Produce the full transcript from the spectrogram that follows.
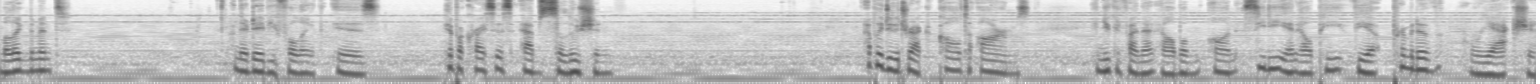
Malignament, and their debut full length is Hypocrisis Absolution. I played you the track Call to Arms, and you can find that album on CD and LP via Primitive Reaction.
